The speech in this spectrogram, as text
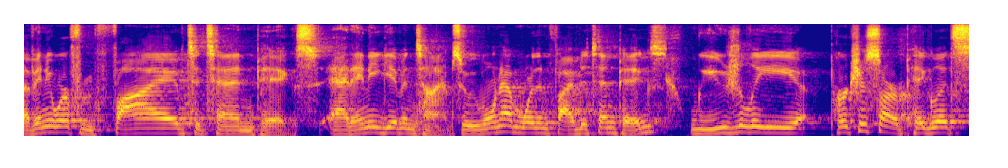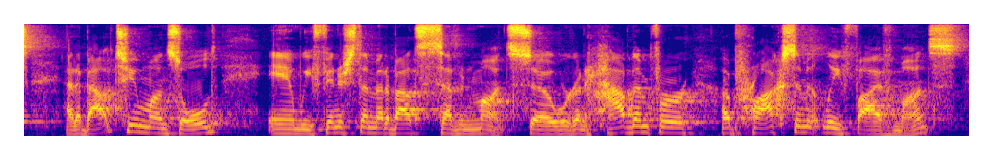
of anywhere from 5 to 10 pigs at any given time. So we won't have more than 5 to 10 pigs. We usually purchase our piglets at about 2 months old and we finish them at about 7 months. So we're going to have them for approximately 5 months.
